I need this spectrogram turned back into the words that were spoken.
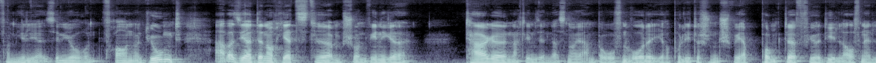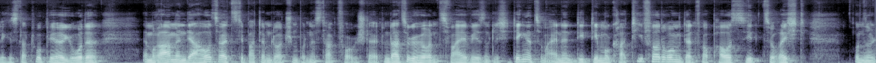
Familie, Senioren, Frauen und Jugend. Aber sie hat dennoch jetzt äh, schon wenige Tage, nachdem sie in das neue Amt berufen wurde, ihre politischen Schwerpunkte für die laufende Legislaturperiode im Rahmen der Haushaltsdebatte im Deutschen Bundestag vorgestellt. Und dazu gehören zwei wesentliche Dinge. Zum einen die Demokratieförderung, denn Frau Paus sieht zu Recht unsere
